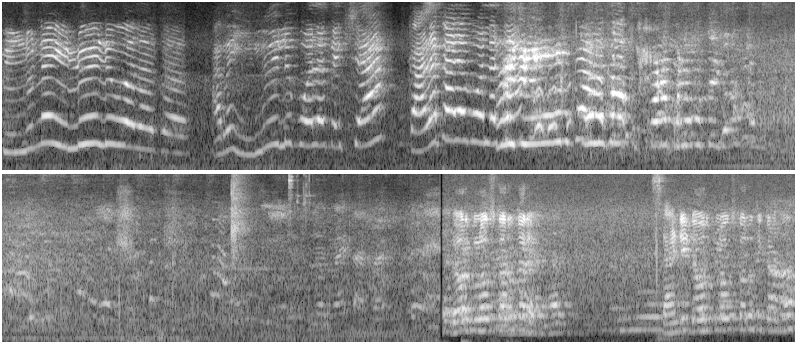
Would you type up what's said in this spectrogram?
पिल्लू नाही इल्लू इल्लू बोलायचं. अरे इल्लू इल्लू बोलापेक्षा काळा काळा बोलायचं डोर क्लोज करू का रे सँडी डोर क्लोज करू तिकडनं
